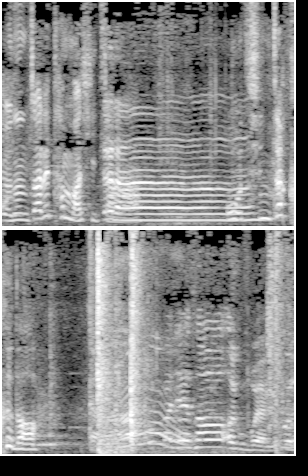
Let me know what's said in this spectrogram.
여는 짜릿한 맛이 있잖아. 짜란. 오 진짜 크다. 자, 여기까지 해서 어이구 뭐야 이거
